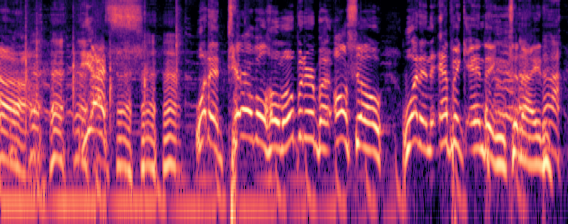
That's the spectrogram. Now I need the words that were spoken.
yes! What a terrible home opener, but also what an epic ending tonight.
